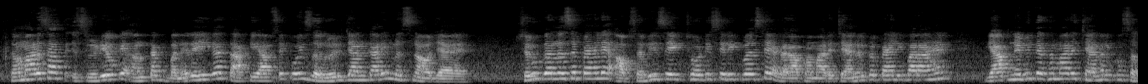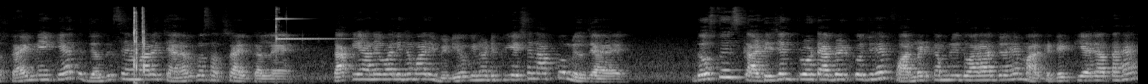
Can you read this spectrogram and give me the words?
तो हमारे साथ इस वीडियो के अंत तक बने रहिएगा ताकि आपसे कोई ज़रूरी जानकारी मिस ना हो जाए। शुरू करने से पहले आप सभी से एक छोटी सी रिक्वेस्ट है। अगर आप हमारे चैनल पर पहली बार आए हैं, या आपने अभी तक हमारे चैनल को सब्सक्राइब नहीं किया तो जल्दी से हमारे चैनल को सब्सक्राइब कर लें, ताकि आने वाली हमारी वीडियो की नोटिफिकेशन आपको मिल जाए। दोस्तों, इस कार्टिजन प्रो टैबलेट को जो है फार्मेट कंपनी द्वारा जो है मार्केटेड किया जाता है।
